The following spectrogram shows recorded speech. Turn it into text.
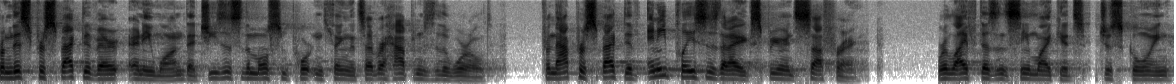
From this perspective, er, anyone, that Jesus is the most important thing that's ever happened to the world, from that perspective, any places that I experience suffering, where life doesn't seem like it's just going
